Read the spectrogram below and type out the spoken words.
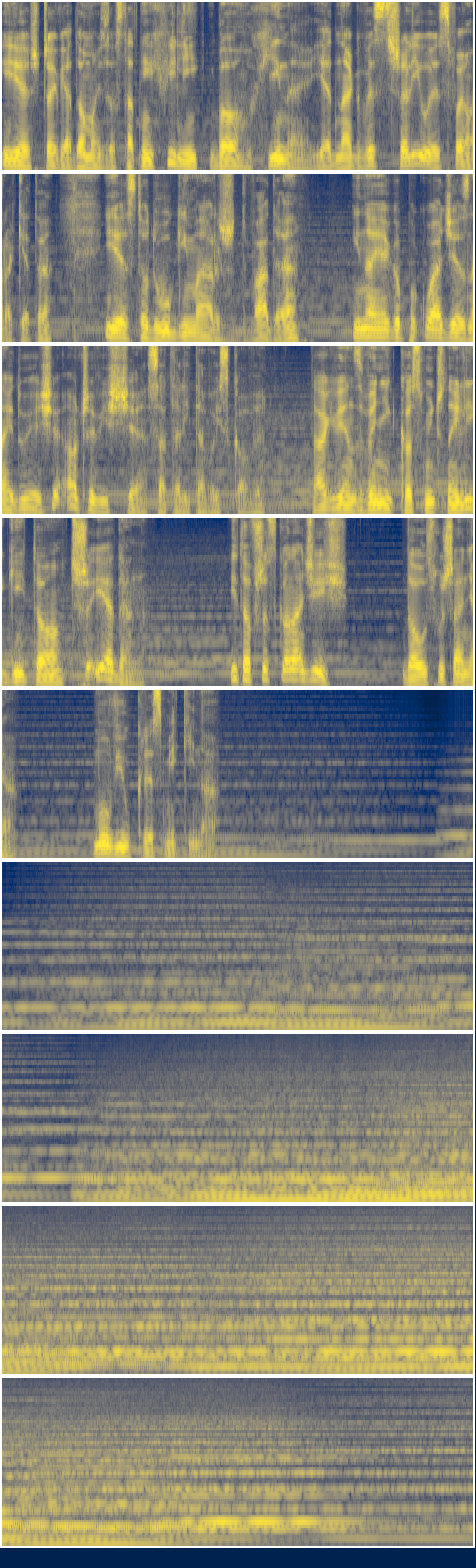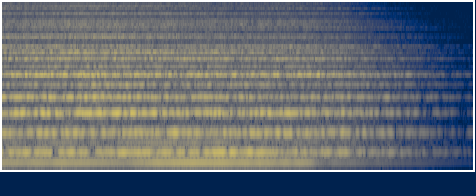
I jeszcze wiadomość z ostatniej chwili, bo Chiny jednak wystrzeliły swoją rakietę. Jest to długi marsz 2D i na jego pokładzie znajduje się oczywiście satelita wojskowy. Tak więc wynik kosmicznej ligi to 3-1. I to wszystko na dziś. Do usłyszenia. Mówił Krys Miekina.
